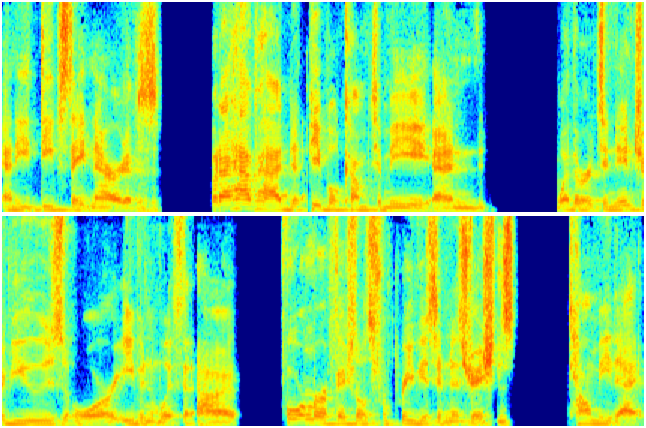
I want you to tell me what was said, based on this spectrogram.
any deep state narratives. But I have had people come to me and whether it's in interviews or even with uh, former officials from previous administrations tell me that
